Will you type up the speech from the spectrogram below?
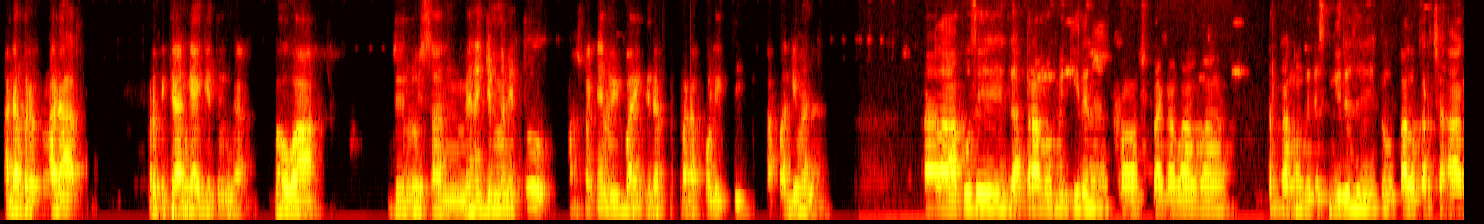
Ada ber- ada perpikiran kayak gitu nggak bahwa jurusan manajemen itu aspeknya lebih baik daripada politik apa gimana? Kalau aku sih nggak terlalu mikirin prospek apa-apa. Tergantung diri sendiri sih itu. Kalau kerjaan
